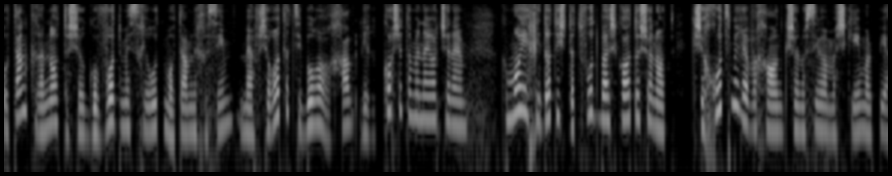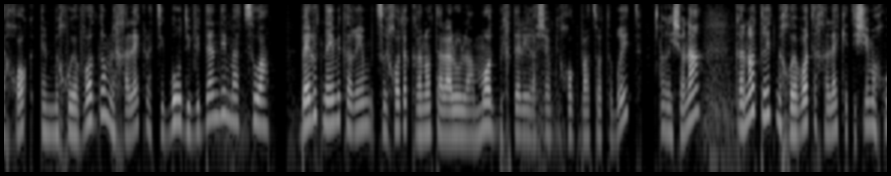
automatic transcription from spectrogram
אותן קרנות אשר גובות דמי שכירות מאותם נכסים, מאפשרות לציבור הרחב לרכוש את המניות שלהם, כמו יחידות השתתפות בהשקעות השונות, כשחוץ מרווח ההון כשנושאים המשקיעים על פי החוק, הן מחויבות גם לחלק לציבור דיבידנדים מהתשואה. באילו תנאים עיקריים צריכות הקרנות הללו לעמוד בכדי להירשם כחוק בארצות הברית? הראשונה, קרנות ריט מחויבות לחלק כ-90%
